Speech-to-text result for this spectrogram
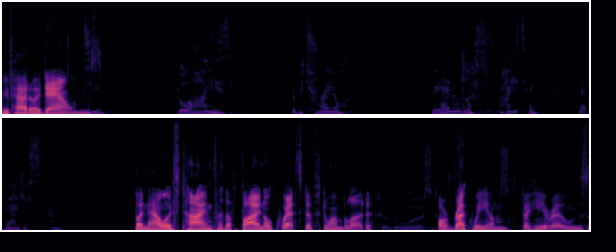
We've had our downs. The lies, the betrayal, the endless. Yet there you stand. But now it's time for the final quest of Stormblood. A requiem for heroes.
